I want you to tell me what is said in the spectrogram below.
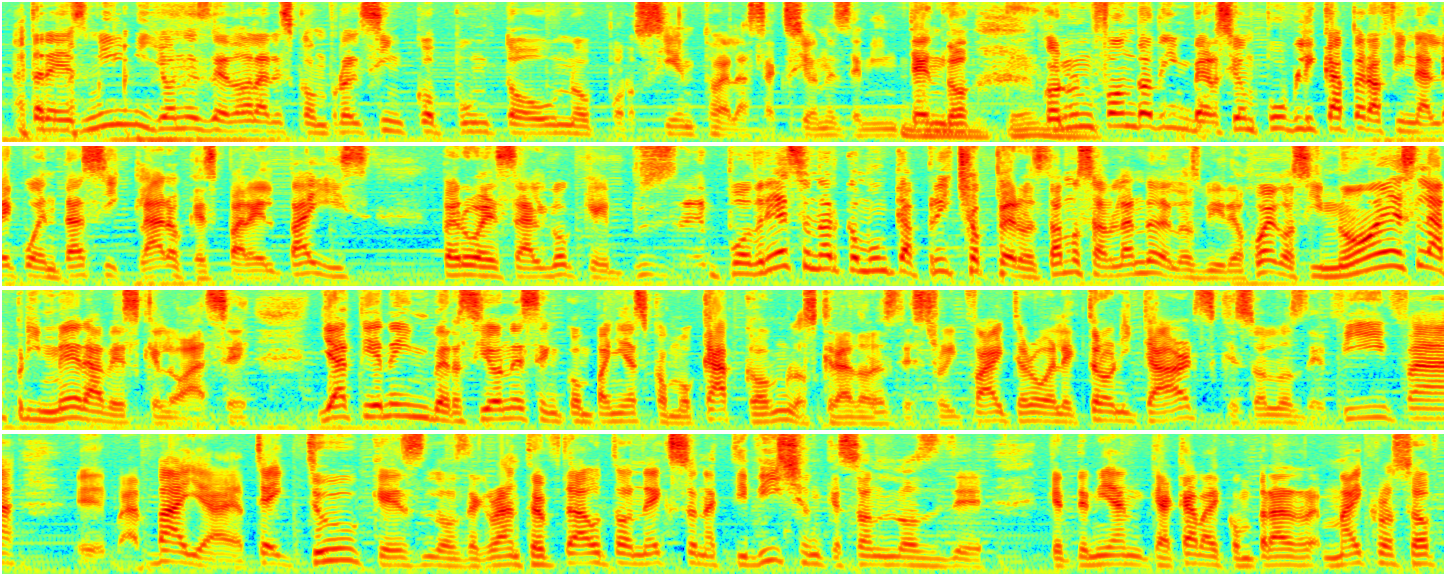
3 mil millones de dólares, compró el 5.1% de las acciones de Nintendo, con un fondo de inversión pública, pero a final de cuentas, sí, claro que es para el país pero es algo que pues, podría sonar como un capricho, pero estamos hablando de los videojuegos y no es la primera vez que lo hace. Ya tiene inversiones en compañías como Capcom, los creadores de Street Fighter, o Electronic Arts, que son los de FIFA, eh, vaya, Take Two, que es los de Grand Theft Auto, Nexon Activision, que son los de que tenían, que acaba de comprar Microsoft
